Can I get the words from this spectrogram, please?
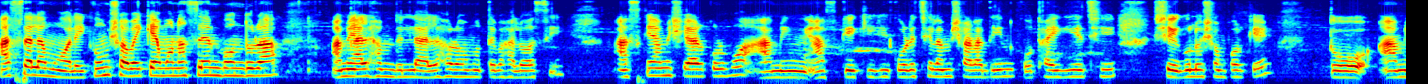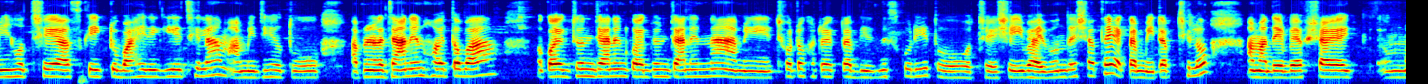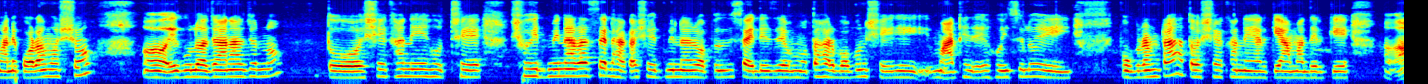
আসসালামু আলাইকুম। সবাই কেমন আছেন বন্ধুরা? আমি আলহামদুলিল্লাহ আল্লাহ রহমতে ভালো আছি। আজকে আমি শেয়ার করব, আমি আজকে কি কি করেছিলাম সারা দিন কোথায় গিয়েছি, সেগুলো সম্পর্কে। তো আমি হচ্ছে আজকে একটু বাহিরে গিয়েছিলাম। আমি যেহেতু আপনারা জানেন হয়তো বা কয়েকজন জানেন কয়েকজন জানেন না, আমি ছোটোখাটো একটা বিজনেস করি। তো হচ্ছে সেই ভাই বোনদের সাথে একটা মিট ছিল, আমাদের ব্যবসায় মানে পরামর্শ এগুলো জানার জন্য। তো সেখানে হচ্ছে শহীদ মিনার আছে, ঢাকা শহীদ মিনার অপোজিট সাইডে যে মোতাহার ভবন সেই মাঠে হয়েছিল এই প্রোগ্রামটা। তো সেখানে আর কি আমাদেরকে,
